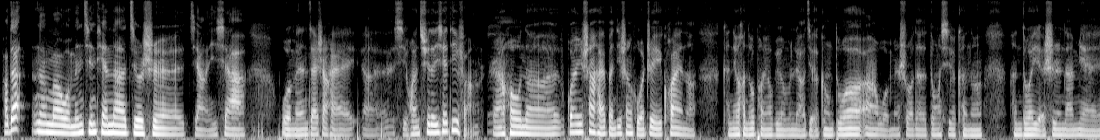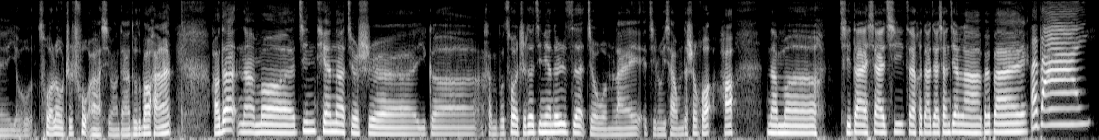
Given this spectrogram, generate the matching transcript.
好的，那么我们今天呢，就是讲一下。我们在上海，呃，喜欢去的一些地方。然后呢，关于上海本地生活这一块呢，肯定有很多朋友比我们了解的更多啊。我们说的东西可能很多也是难免有错漏之处啊，希望大家多多包涵。好的，那么今天呢，就是一个很不错、值得纪念的日子，就我们来记录一下我们的生活。好，那么期待下一期再和大家相见啦，拜拜，拜拜。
